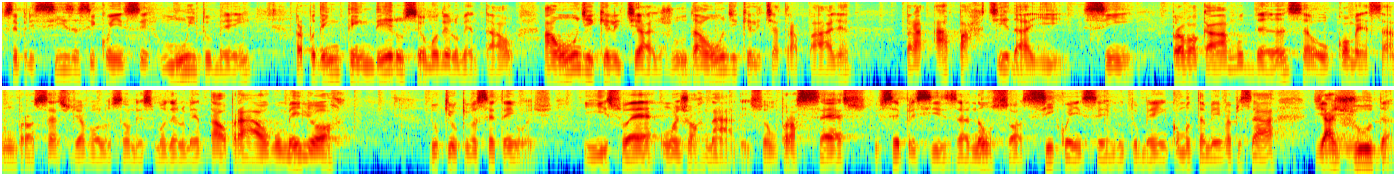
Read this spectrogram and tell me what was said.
você precisa se conhecer muito bem para poder entender o seu modelo mental, aonde que ele te ajuda, aonde que ele te atrapalha para a partir daí, sim, provocar a mudança ou começar um processo de evolução desse modelo mental para algo melhor do que o que você tem hoje. E isso é uma jornada, isso é um processo. Você precisa não só se conhecer muito bem, como também vai precisar de ajuda,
